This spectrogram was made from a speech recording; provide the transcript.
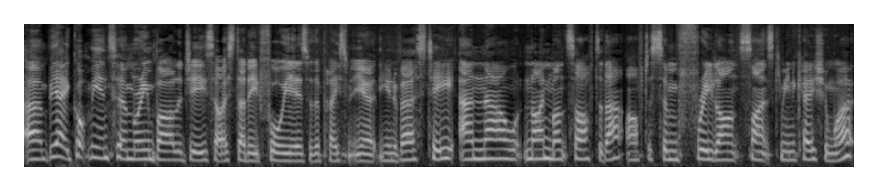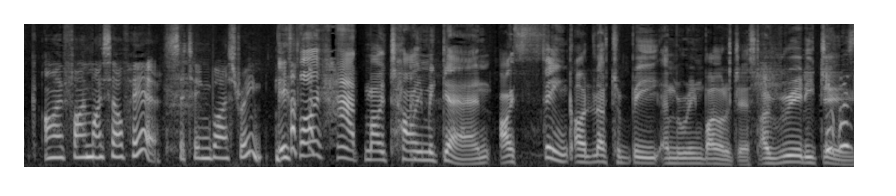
Um, but yeah, it got me into marine biology. So I studied four years with a placement year at the university, and now nine months after that, after some freelance science communication work, I find myself here, sitting by a stream. if I had my time again, I think I'd love to be a marine biologist. I really do. It was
